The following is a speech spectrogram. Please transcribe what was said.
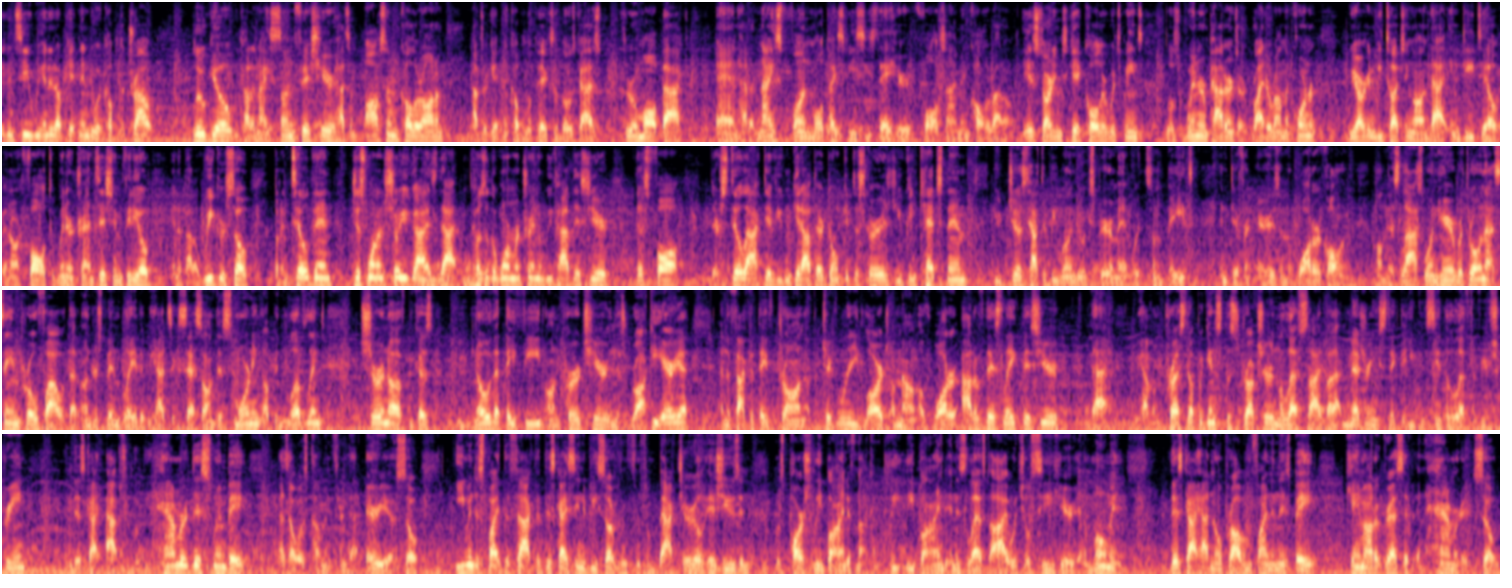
you can see, we ended up getting into a couple of trout, bluegill. We caught a nice sunfish here, had some awesome color on them. After getting a couple of pics of those guys, threw them all back and had a nice, fun multi-species day here at fall time in Colorado. It is starting to get colder, which means those winter patterns are right around the corner. We are gonna be touching on that in detail in our fall to winter transition video in about a week or so. But until then, just wanted to show you guys that because of the warmer trend we've had this year, this fall, they're still active. You can get out there. Don't get discouraged. You can catch them. You just have to be willing to experiment with some baits in different areas in the water column. On this last one here, we're throwing that same profile with that underspin blade that we had success on this morning up in Loveland. And sure enough, because we know that they feed on perch here in this rocky area, and the fact that they've drawn a particularly large amount of water out of this lake this year, that we have them pressed up against the structure in the left side by that measuring stick that you can see to the left of your screen. And this guy absolutely hammered this swim bait as I was coming through that area. So even despite the fact that this guy seemed to be suffering from some bacterial issues and was partially blind, if not completely blind in his left eye, which you'll see here in a moment, this guy had no problem finding this bait, came out aggressive and hammered it. So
